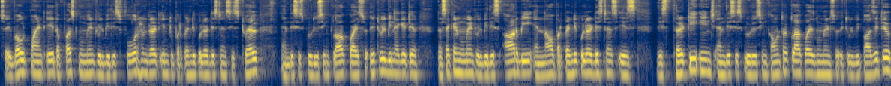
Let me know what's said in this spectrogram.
so about point A, the first moment will be this 400 into perpendicular distance is 12 and this is producing clockwise. So it will be negative. The second moment will be this RB and now perpendicular distance is this 30 inch and this is producing counterclockwise movement so it will be positive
